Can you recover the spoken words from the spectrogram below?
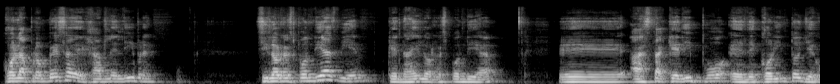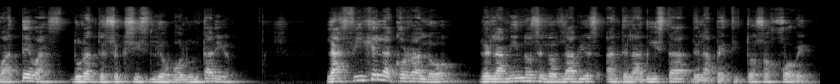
con la promesa de dejarle libre. Si lo respondías bien, que nadie lo respondía, eh, hasta que Edipo eh, de Corinto llegó a Tebas durante su exilio voluntario. La esfinge le acorraló, relamiéndose los labios ante la vista del apetitoso joven,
